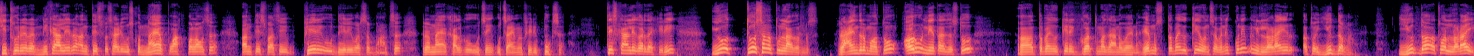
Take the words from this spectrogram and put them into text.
चिथोरेर निकालेर अनि त्यस पछाडि उसको नयाँ प्वाख पलाउँछ। अनि त्यसपछि फेरि ऊ धेरै वर्ष बाँच्छ र नयाँ खालको ऊ चाहिँ उचाइमा फेरि पुग्छ। त्यस कारणले गर्दाखेरि यो त्योसँग तुलना गर्नुहोस्। राजेन्द्र महतो अरू नेता जस्तो तपाईँको के अरे गर्तमा जानु भएन। हेर्नुहोस् तपाईँको के हुन्छ भने कुनै पनि लडाइँ अथवा युद्धमा युद्ध अथवा लडाइँ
